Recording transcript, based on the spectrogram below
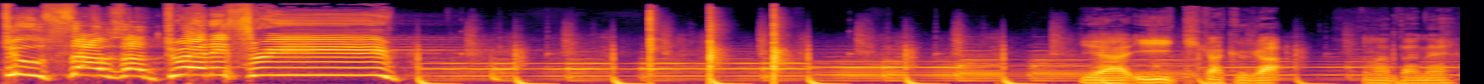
2023いやいい企画がまたね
